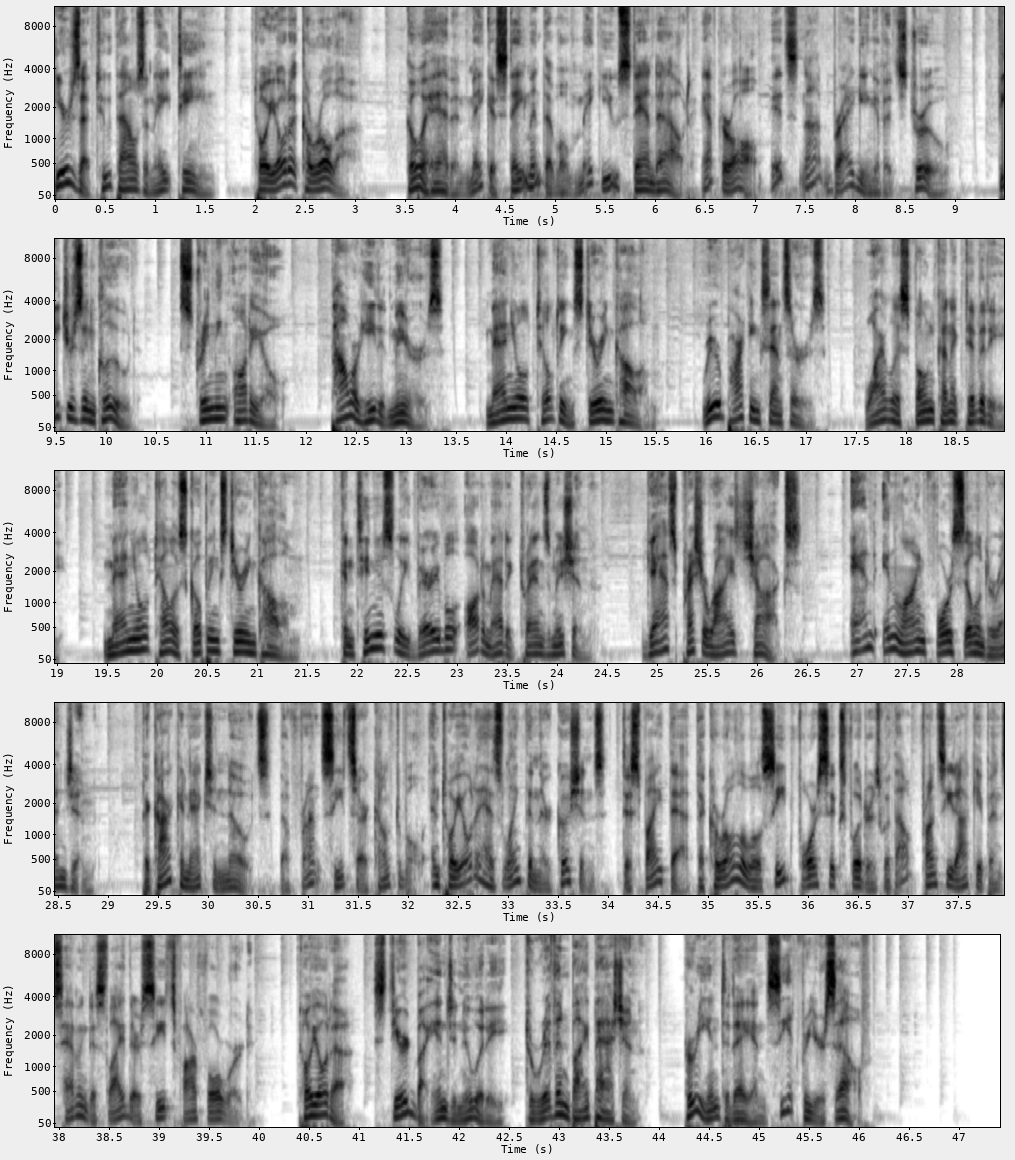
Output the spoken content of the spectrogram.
Here's a 2018 Toyota Corolla. Go ahead and make a statement that will make you stand out. After all, it's not bragging if it's true. Features include streaming audio, power heated mirrors, manual tilting steering column, rear parking sensors, wireless phone connectivity, manual telescoping steering column, continuously variable automatic transmission, gas pressurized shocks, and inline four-cylinder engine. The Car Connection notes the front seats are comfortable and Toyota has lengthened their cushions. Despite that, the Corolla will seat four six-footers without front seat occupants having to slide their seats far forward. Toyota, steered by ingenuity, driven by passion. Hurry in today and see it for yourself.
